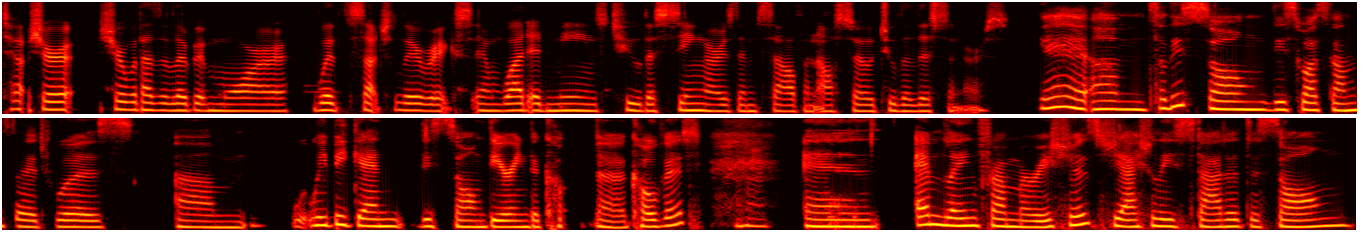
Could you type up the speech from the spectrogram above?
t- share share with us a little bit more with such lyrics and what it means to the singers themselves and also to the listeners? Yeah. Um. So this song, "This Was Sunset," was um. We began this song during the uh, COVID, mm-hmm. and Emlyn from Mauritius, she actually started the song,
